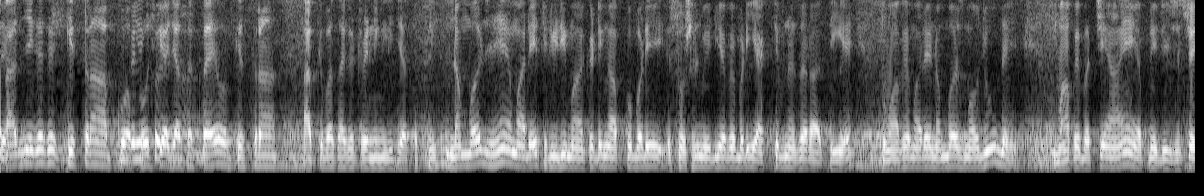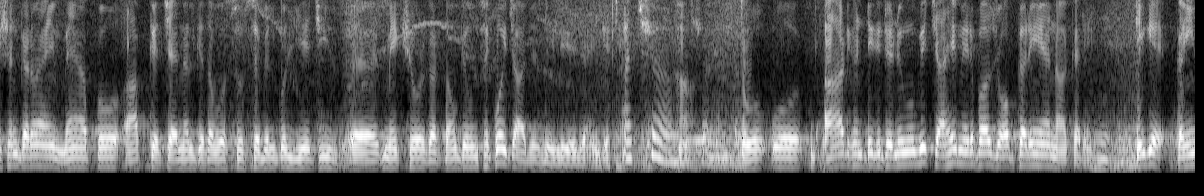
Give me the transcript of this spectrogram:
बता दीजिएगा कि किस तरह आपको अप्रोच किया जा हाँ। सकता है और किस तरह आपके पास आके ट्रेनिंग ली जा सकती है। नंबर्स हैं हमारे थ्री मार्केटिंग आपको बड़ी सोशल मीडिया पे बड़ी एक्टिव नज़र आती है तो वहाँ पे हमारे नंबर्स मौजूद हैं। वहाँ पे बच्चे आएँ अपनी रजिस्ट्रेशन करवाएँ। मैं आपको आपके चैनल के तवसत से बिल्कुल ये चीज़ मेक श्योर करता हूँ कि उनसे कोई चार्जेस नहीं लिए जाएँगे। अच्छा हाँ चलो। तो वो आठ घंटे की ट्रेनिंग होगी चाहे मेरे पास जॉब करें या ना करें ठीक है? कहीं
